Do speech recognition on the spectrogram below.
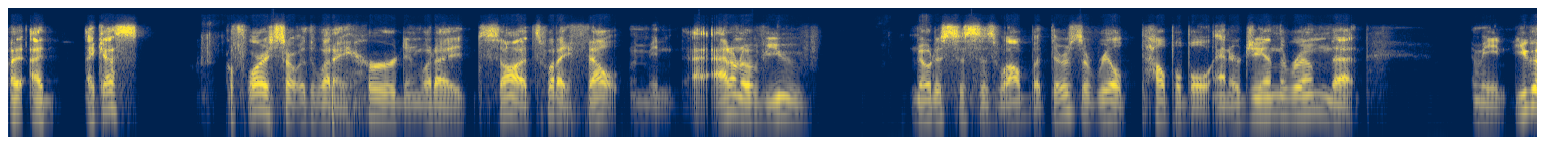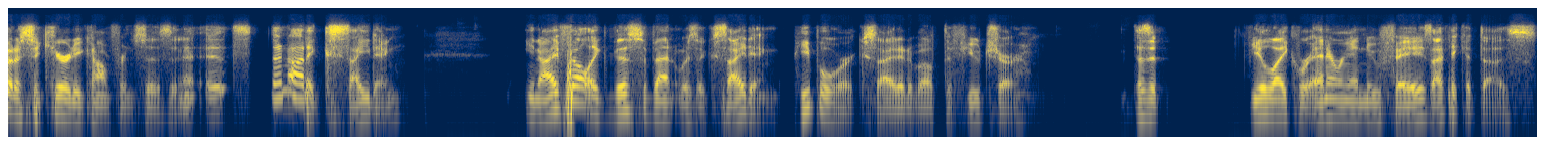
I, I, I guess before i start with what i heard and what i saw it's what i felt i mean i, I don't know if you've noticed this as well but there's a real palpable energy in the room that i mean you go to security conferences and it's they're not exciting you know i felt like this event was exciting people were excited about the future does it feel like we're entering a new phase? I think it does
